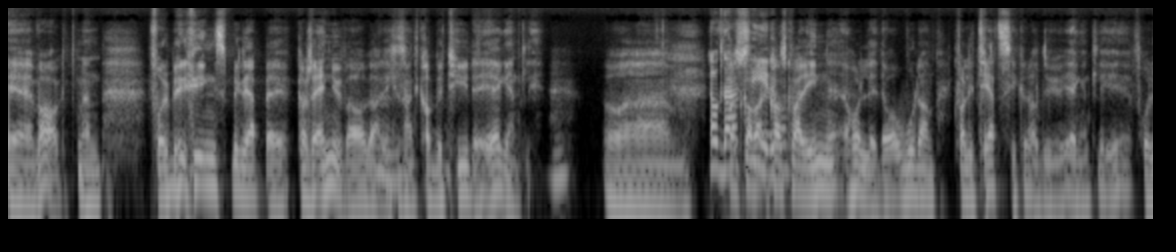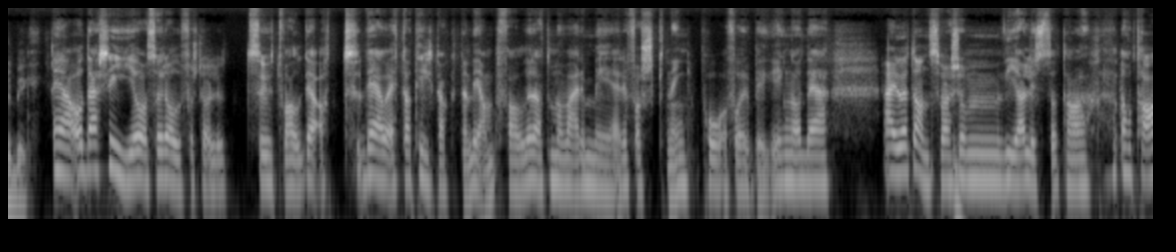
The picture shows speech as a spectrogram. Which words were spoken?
er vagt, men forebyggingsbegrepet kanskje enda vagere. ikke sant? Hva betyr det egentlig? Og, um, Ja, hva, skal, hva skal være innholdet i det, og hvordan kvalitetssikrer du egentlig forebygging? Ja, og der sier jo også Rolleforståelsesutvalget at det er jo et av tiltakene de anbefaler, at det må være mer forskning på forebygging. Og det er jo et ansvar som vi har lyst til å ta, å ta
